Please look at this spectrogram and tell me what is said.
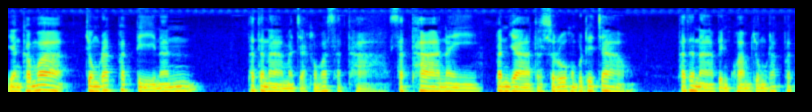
อย่างคำว่าจงรักภักดีนั้น พัฒนามาจากคำว่าศรัทธาศรัทธาในปัญญาตรัสรู้ของพระพุทธเจ้า พัฒนาเป็นความจงรักภัก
